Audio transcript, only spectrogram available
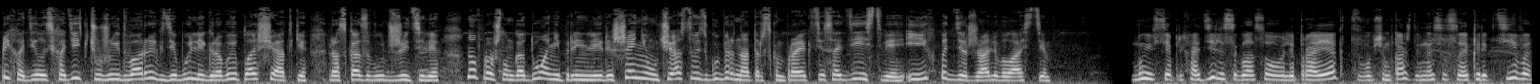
приходилось ходить в чужие дворы, где были игровые площадки, рассказывают жители. Но в прошлом году они приняли решение участвовать в губернаторском проекте содействия, и их поддержали власти. Мы все приходили, согласовывали проект. В общем, каждый вносил свои коррективы,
